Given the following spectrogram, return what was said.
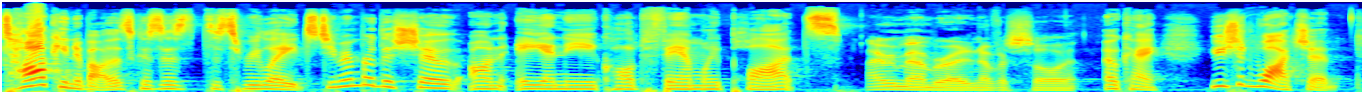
Talking about this because this, this relates. Do you remember the show on A and E called Family Plots? I remember, I never saw it. Okay, you should watch it.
